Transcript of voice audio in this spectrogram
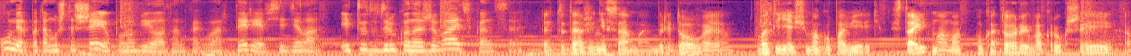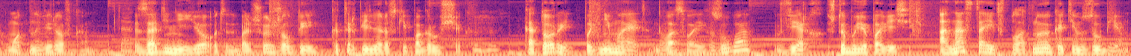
умер, потому что шею порубила, там как бы артерия, все дела. И тут вдруг он оживает в конце. Это даже не самое бредовое. В это я еще могу поверить. Стоит мама, у которой вокруг шеи обмотана веревка. Так. Сзади нее вот этот большой желтый катерпиллеровский погрузчик, угу. который поднимает два своих зуба вверх, чтобы ее повесить. Она стоит вплотную к этим зубьям.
